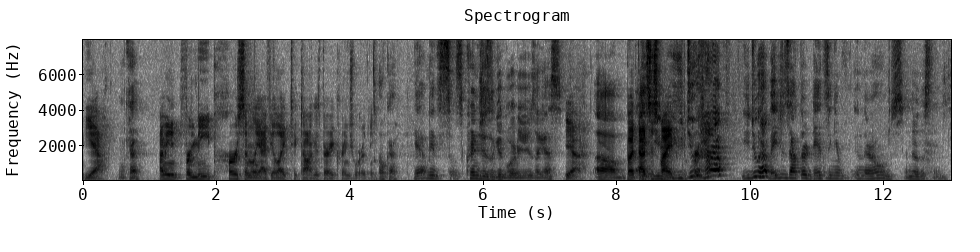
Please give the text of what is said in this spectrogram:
yeah. Okay. I mean, for me personally, I feel like TikTok is very cringeworthy. Okay. Yeah, I mean, cringe is a good word to use, I guess. Yeah, Um, But that's just you, my You do personal- have you do have agents out there dancing in, in their homes and their listings.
